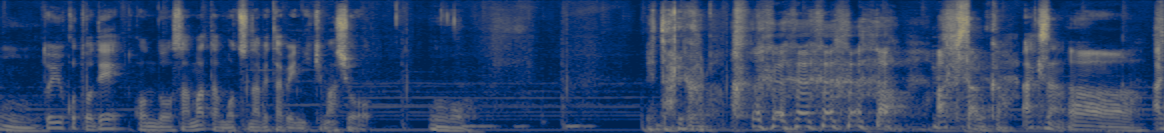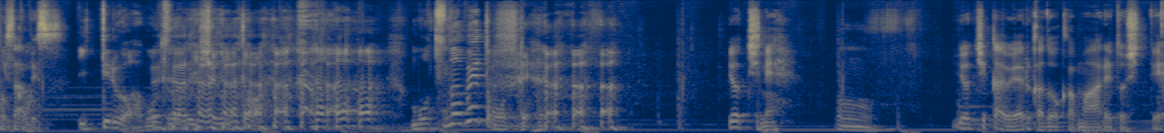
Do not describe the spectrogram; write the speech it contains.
うん。ということで近藤さんまたもつ鍋食べに行きましょう。んえ誰から？あアキさんか。うアキさん。ああアキさんです。行ってるわ。もつ鍋一緒に行ったわ。もつ鍋？と思って。よっちね。うん予知会をやるかどうかもあれとして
